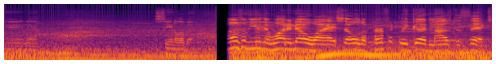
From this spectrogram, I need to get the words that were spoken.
and uh, seeing a little bit. Those of you that want to know why I sold a perfectly good Mazda 6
